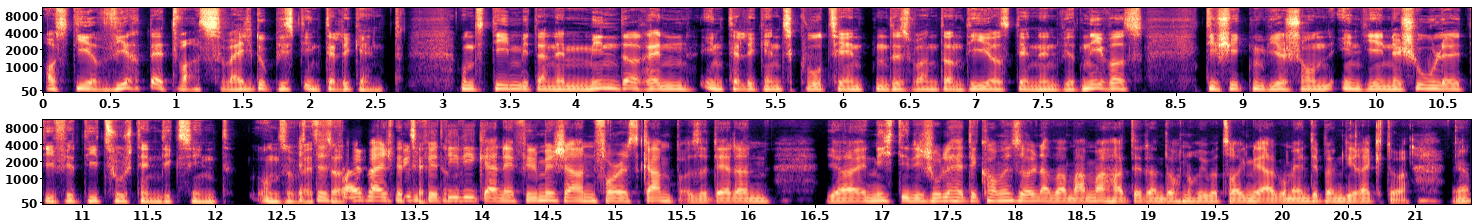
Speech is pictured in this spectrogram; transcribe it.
aus dir wird etwas, weil du bist intelligent. Und die mit einem minderen Intelligenzquotienten, das waren dann die, aus denen wird nie was, die schicken wir schon in jene Schule, die für die zuständig sind und so weiter. Das ist das Fallbeispiel für die, die gerne Filme schauen, Forrest Gump, also der dann ja nicht in die Schule hätte kommen sollen, aber Mama hatte dann doch noch überzeugende Argumente beim Direktor. Ja?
